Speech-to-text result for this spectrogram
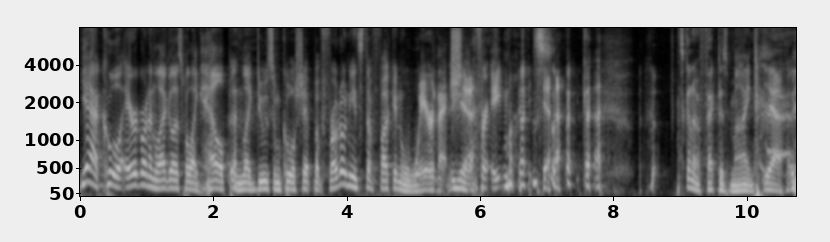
yeah, cool. Aragorn and Legolas will like help and like do some cool shit, but Frodo needs to fucking wear that shit Yeah. for eight months. Yeah. It's gonna affect his mind. Yeah.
